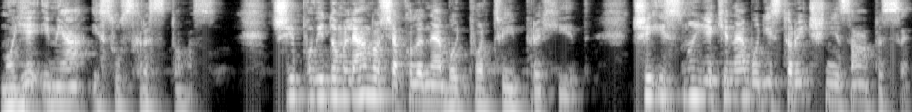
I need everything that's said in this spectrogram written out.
Моє ім'я Ісус Христос. Чи повідомлялося коли-небудь про твій прихід? Чи існують які-небудь історичні записи,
